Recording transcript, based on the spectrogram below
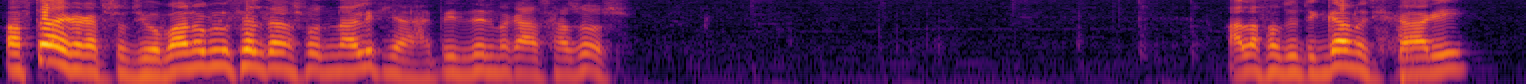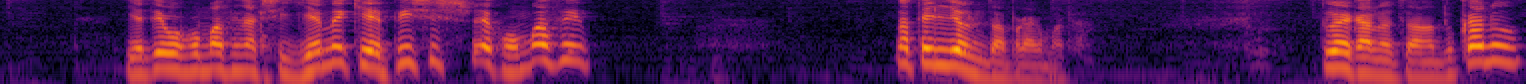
Αυτά έγραψε ο Τζιομπάνογλου. Θέλετε να σας πω την αλήθεια, επειδή δεν είμαι κανένας χαζός; Αλλά θα του την κάνω τη χάρη, γιατί εγώ έχω μάθει να ξηγέμαι και επίσης έχω μάθει να τελειώνουν τα πράγματα. Του έκανα ό,τι να του κάνω.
